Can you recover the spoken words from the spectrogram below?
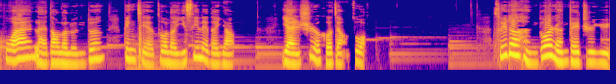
库埃来到了伦敦，并且做了一系列的演演示和讲座。随着很多人被治愈，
